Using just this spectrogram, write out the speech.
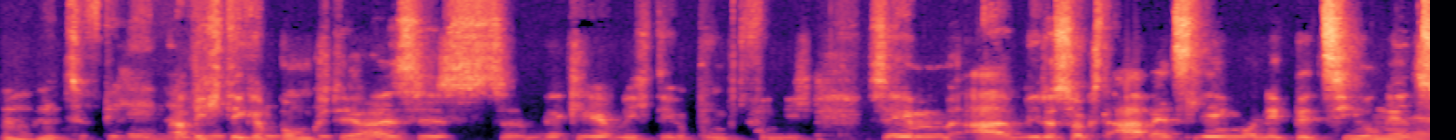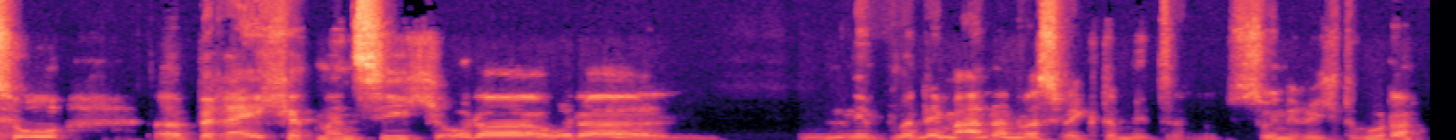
Mhm. ein wichtiger Punkt, ja. Es ist wirklich ein wichtiger Punkt, finde ich. Es ist eben, äh, wie du sagst, Arbeitsleben und die Beziehungen ja. so, äh, bereichert man sich oder, oder nimmt man dem anderen was weg damit, so in die Richtung, oder?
